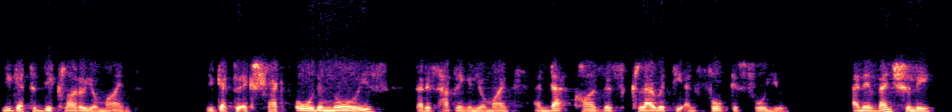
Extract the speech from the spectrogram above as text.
You get to declutter your mind. You get to extract all the noise that is happening in your mind, and that causes clarity and focus for you. And eventually,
